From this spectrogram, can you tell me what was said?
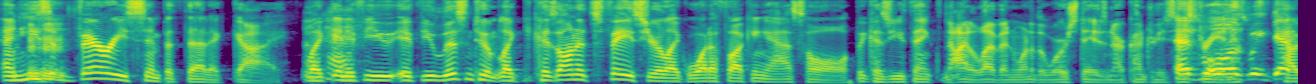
And he's a very sympathetic guy. Like, and if you if you listen to him, like, because on its face you're like, what a fucking asshole, because you think 9/11 one of the worst days in our country's As history. well as we get how-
